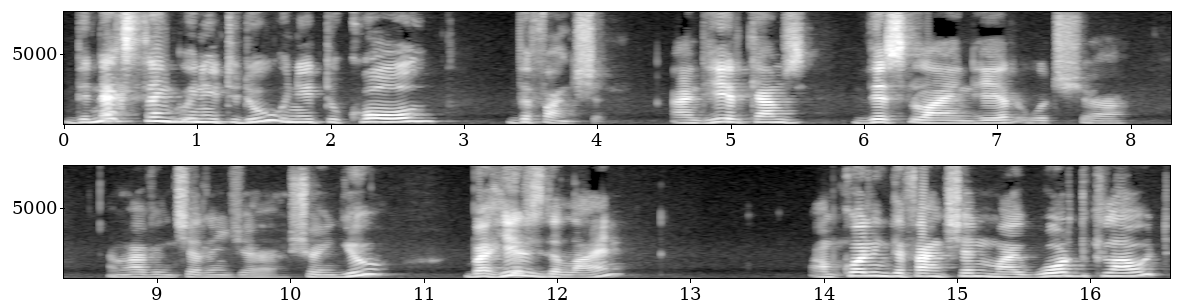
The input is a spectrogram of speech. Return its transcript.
the next thing we need to do, we need to call the function. And here comes this line here, which uh, I'm having challenge uh, showing you. But here's the line. I'm calling the function my word cloud,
